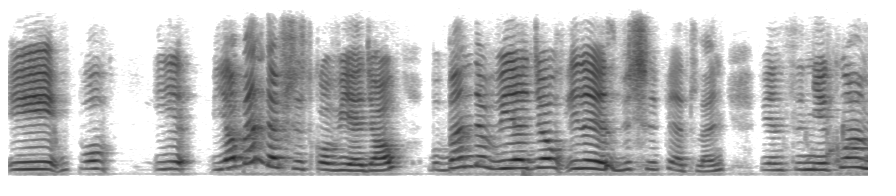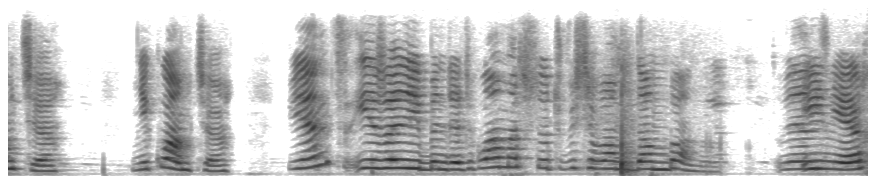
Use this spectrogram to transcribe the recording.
I, po, I ja będę wszystko wiedział, bo będę wiedział, ile jest wyświetleń, więc nie kłamcie. Nie kłamcie. Więc jeżeli będziecie kłamać, to oczywiście wam dam bana. Więc, I niech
